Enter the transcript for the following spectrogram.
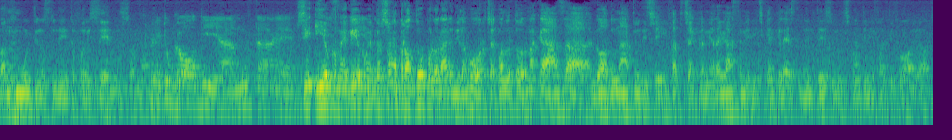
quando multi uno studente fuori sede, insomma. Quindi tu godi a multare Sì, io come, io come persona però dopo l'orario di lavoro, cioè quando torno a casa godo un attimo, dici, infatti c'è anche la mia ragazza mi dice che anche lei è studentessa, mi dice quanti ne hai fatti fuori oggi,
